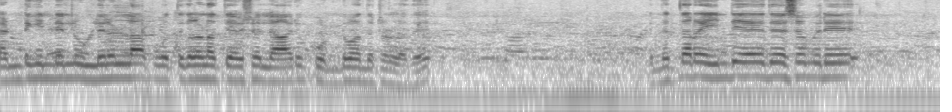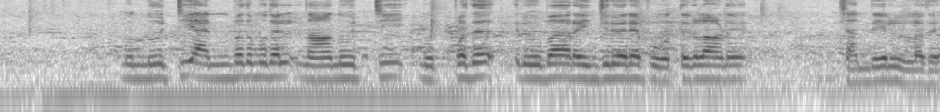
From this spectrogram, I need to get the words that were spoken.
രണ്ട് കിൻഡലിനുള്ളിലുള്ള പോത്തുകളാണ് അത്യാവശ്യം എല്ലാവരും കൊണ്ടുവന്നിട്ടുള്ളത്. ഇന്നത്തെ റേഞ്ച് ഏകദേശം ഒരു മുന്നൂറ്റി അൻപത് മുതൽ നാനൂറ്റി മുപ്പത് രൂപ റേഞ്ചിൽ വരെ പോത്തുകളാണ് ചന്തയിലുള്ളത്.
